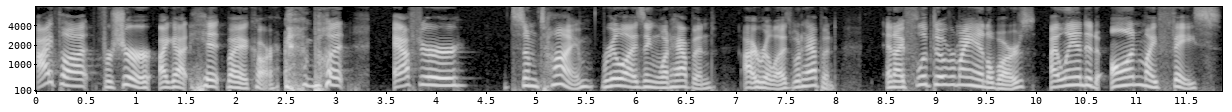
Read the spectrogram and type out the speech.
I thought for sure I got hit by a car. but after some time realizing what happened, I realized what happened. And I flipped over my handlebars. I landed on my face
